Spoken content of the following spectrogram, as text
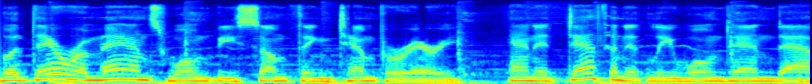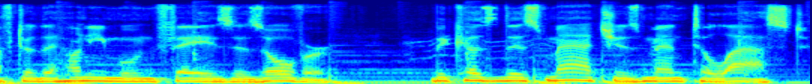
But their romance won't be something temporary, and it definitely won't end after the honeymoon phase is over. Because this match is meant to last.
